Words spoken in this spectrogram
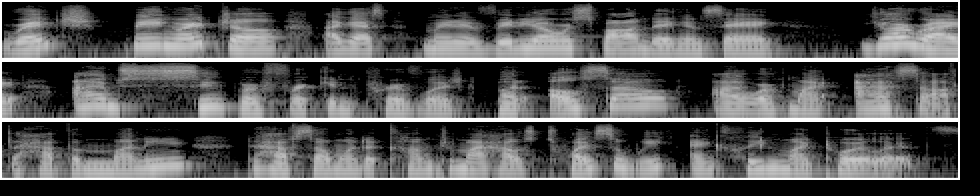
Rach, being Rachel, I guess, made a video responding and saying, You're right, I'm super freaking privileged, but also I work my ass off to have the money to have someone to come to my house twice a week and clean my toilets.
